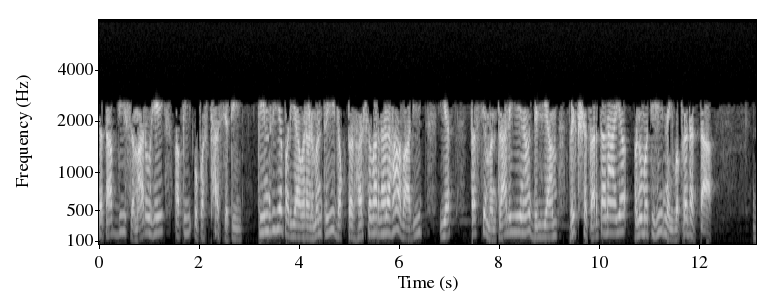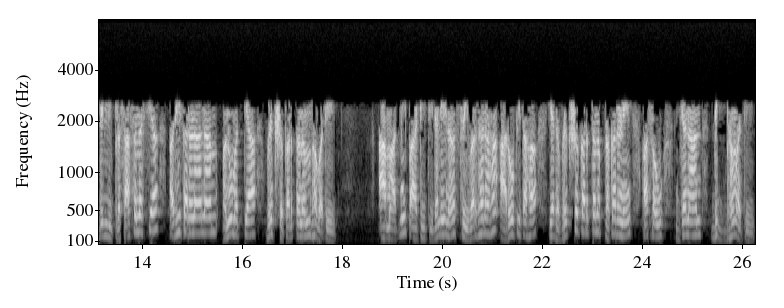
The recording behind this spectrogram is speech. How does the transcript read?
शताब्दी समारोहे अपि उपस्थास्यति। केंद्रीय पर्यावरण मन्त्री डॉ. हर्षवर्धन अवादीत् यत् तस्य मन्त्रालयेन दिल्ल्यां वृक्षकर्तनाय अनुमति नैव प्रदत्ता। दिल्ली प्रशासनस्य अधिकरणानाम् अनुमत्या वृक्षकर्तनं भवति। आम आदमी पार्टीति दलेन श्रीवर्धन आरोपित यत् वृक्षकर्तन प्रकरणे असौ जनान् दिग्भ्रमति।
